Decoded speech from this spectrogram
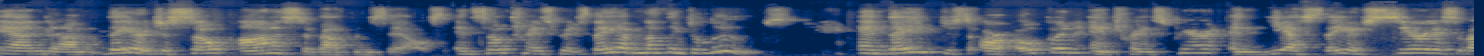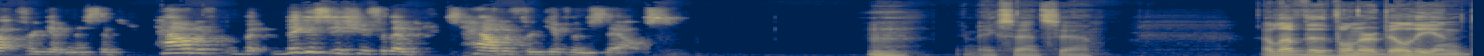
And um, they are just so honest about themselves and so transparent. They have nothing to lose. And they just are open and transparent. And yes, they are serious about forgiveness and how to, but biggest issue for them is how to forgive themselves. Mm. It makes sense. Yeah. I love the vulnerability and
